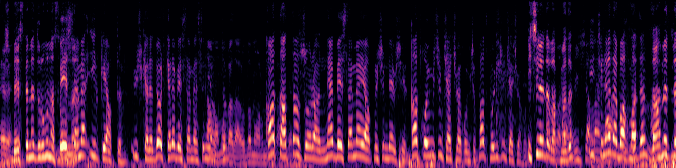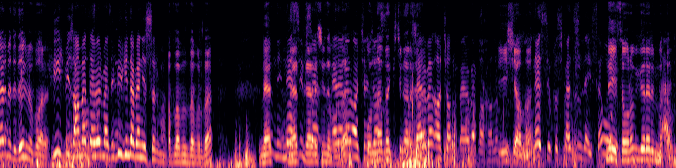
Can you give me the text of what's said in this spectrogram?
Evet. Besleme durumu nasıl bunların? Besleme ilk yaptım. 3 kere 4 kere beslemesini Tamam o yaptım. kadar. O da normal. Kat attan sonra ne besleme yapmışım ne bir şey. Kat koymuşum çerçeve koymuşum. Kat koymuşum çerçeve koymuşum. İçine de Tamam bakmadın. abi, inşallah İçine ya. de bakmadım. Zahmet vermedi değil mi bu arı? Hiçbir zahmet de vermedi. Bir günde beni ısırmadı. Ablamız da burada. Mert, Şimdi Mert nasipse kardeşim de beraber burada. açacağız. Onlar da küçük arıcılar. Beraber açalım, beraber bakalım. İnşallah. Nasip kısmetiniz neyse o. Neyse onu bir görelim bakalım.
